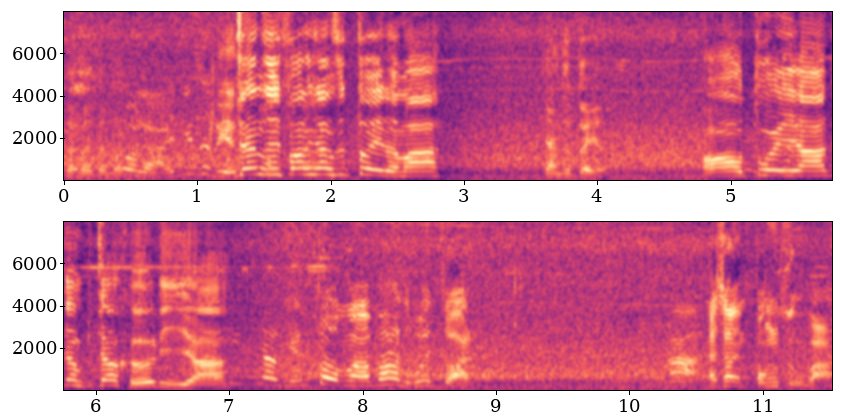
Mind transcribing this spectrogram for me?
真的真的，对啦，一定是连这样子方向是对的吗？这样是对的。哦，对呀、这样比较合理呀、要联动啊，不然它怎么会转？啊，还算风阻吧，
